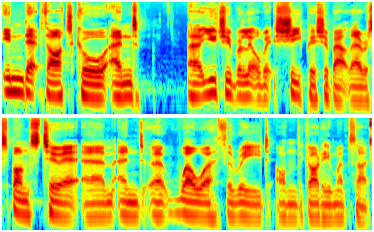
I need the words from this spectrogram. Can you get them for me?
in depth article and. Uh, YouTube are a little bit sheepish about their response to it, um, and uh, well worth the read on the Guardian website.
